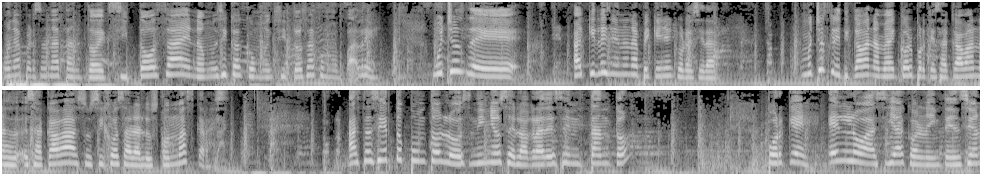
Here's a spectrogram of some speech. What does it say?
una persona tanto exitosa en la música como exitosa como padre. Muchos de... Aquí les viene una pequeña curiosidad. Muchos criticaban a Michael porque sacaban a- sacaba a sus hijos a la luz con máscaras. Hasta cierto punto los niños se lo agradecen tanto porque él lo hacía con la intención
